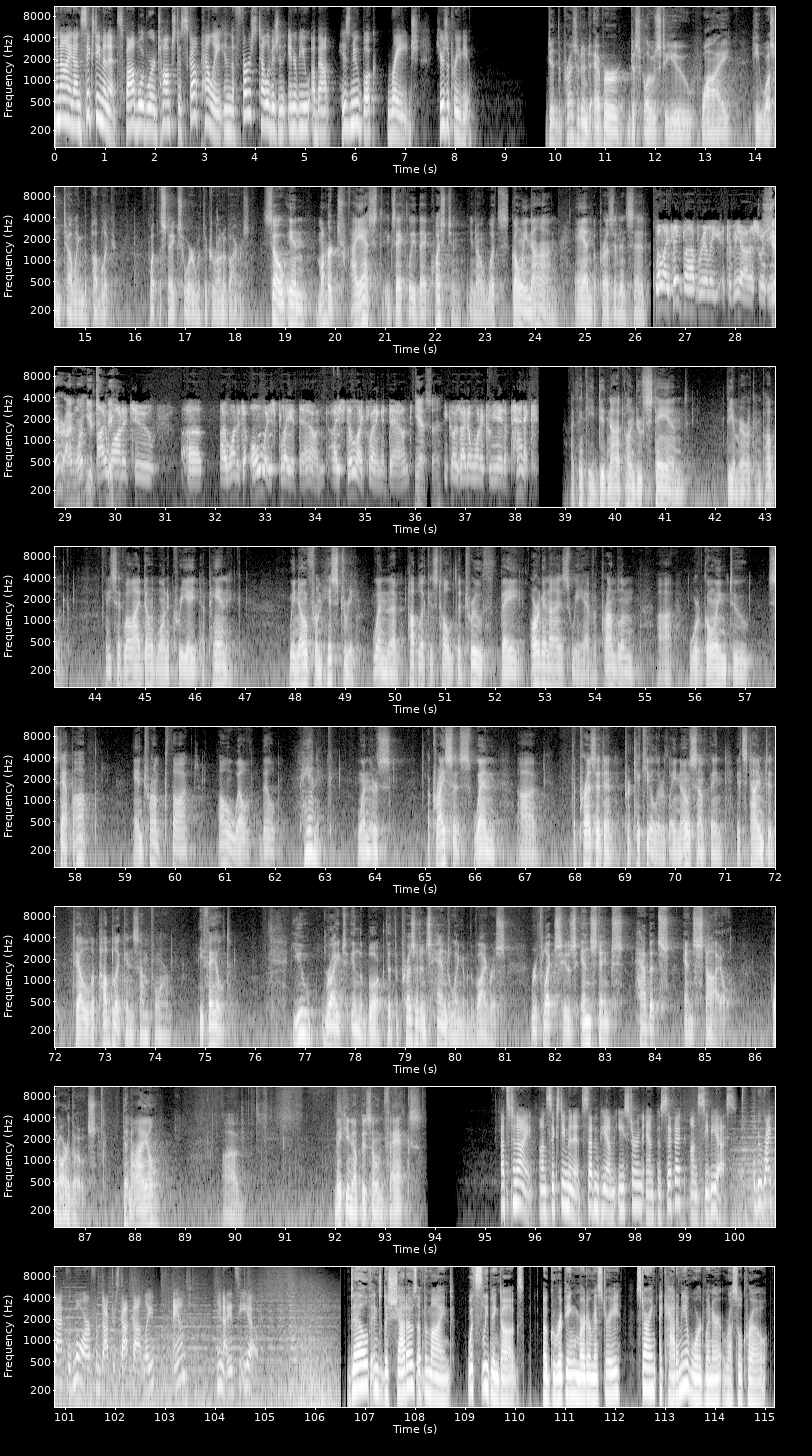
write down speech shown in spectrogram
Tonight on 60 Minutes, Bob Woodward talks to Scott Pelley in the first television interview about his new book, Rage. Here's a preview. Did the president ever disclose to you why he wasn't telling the public what the stakes were with the coronavirus? So in March, I asked exactly that question, you know, what's going on? And the president said, Well, I think, Bob, really, to be honest with you. Sure, I want you to. I be. wanted to. Uh, I wanted to always play it down. I still like playing it down. Yes, sir. Because I don't want to create a panic. I think he did not understand the American public. And he said, Well, I don't want to create a panic. We know from history when the public is told the truth, they organize, we have a problem, uh, we're going to step up. And Trump thought, oh, well, they'll panic when there's a crisis, when uh, the president particularly knows something, it's time to tell the public in some form. He failed. You write in the book that the president's handling of the virus reflects his instincts, habits, and style. What are those? Denial, uh, making up his own facts. That's tonight on 60 Minutes, 7 p.m. Eastern and Pacific on CBS. We'll be right back with more from Dr. Scott Gottlieb and United CEO. Delve into the shadows of the mind with Sleeping Dogs, a gripping murder mystery starring Academy Award winner Russell Crowe.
